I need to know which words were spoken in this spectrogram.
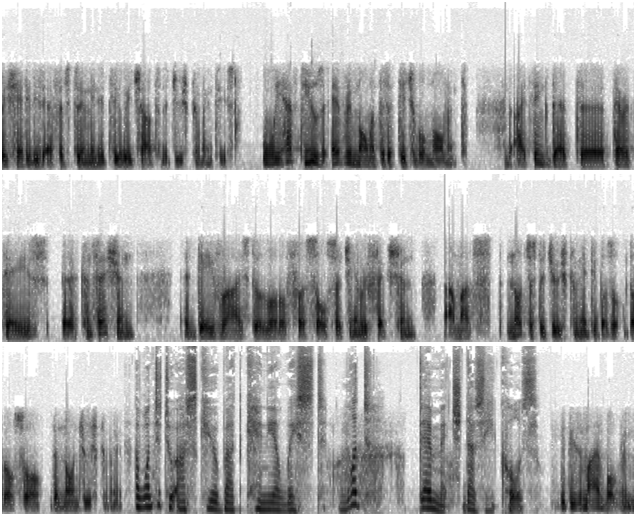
appreciated his efforts to immediately reach out to the Jewish communities. We have to use every moment as a teachable moment. I think that uh, uh, confession uh, gave rise to a lot of uh, soul searching and reflection amongst not just the Jewish community, but, but also the non Jewish community. I wanted to ask you about Kanye West. What damage does he cause? It is mind boggling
